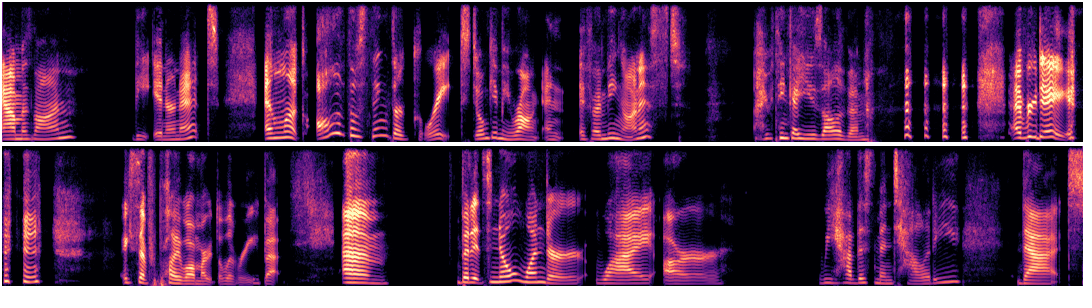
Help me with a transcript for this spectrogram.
Amazon, the internet. And look, all of those things are great. Don't get me wrong. And if I'm being honest, I think I use all of them every day, except for probably Walmart delivery. But um, but it's no wonder why our we have this mentality that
